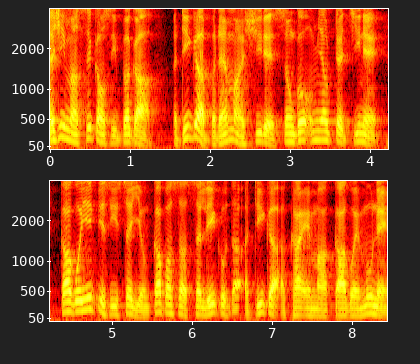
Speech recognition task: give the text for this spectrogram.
လက်ရှိမှာစစ်ကောင်စီဘက်ကအဓိကဗဒန်းမှာရှိတဲ့စုံကုန်းအမြောက်တက်ကြီးနဲ့ကာကွယ်ရေးပစ္စည်းစက်ရုံကပ္ပစ14ကိုသာအဓိကအခိုင်အမာကာကွယ်မှုနဲ့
